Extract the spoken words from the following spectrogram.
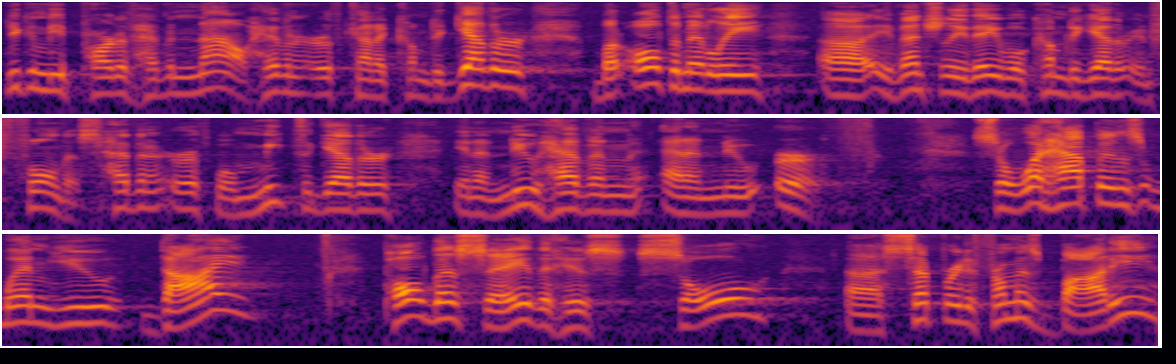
You can be part of heaven now. Heaven and earth kind of come together, but ultimately, uh, eventually, they will come together in fullness. Heaven and earth will meet together in a new heaven and a new earth. So, what happens when you die? Paul does say that his soul uh, separated from his body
